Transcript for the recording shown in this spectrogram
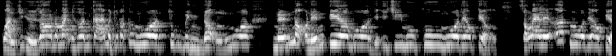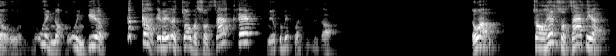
Quản trị rủi ro nó mạnh hơn cái mà chúng ta cứ mua trung bình động, mua nến nọ, nến kia, mua gì ichimoku mua theo kiểu sóng Elliot mua theo kiểu mẫu hình nọ, mẫu hình kia. Tất cả cái đấy là cho vào sọt rác hết nếu không biết quản trị rủi ro. Đúng không cho hết sọt rác đi ạ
